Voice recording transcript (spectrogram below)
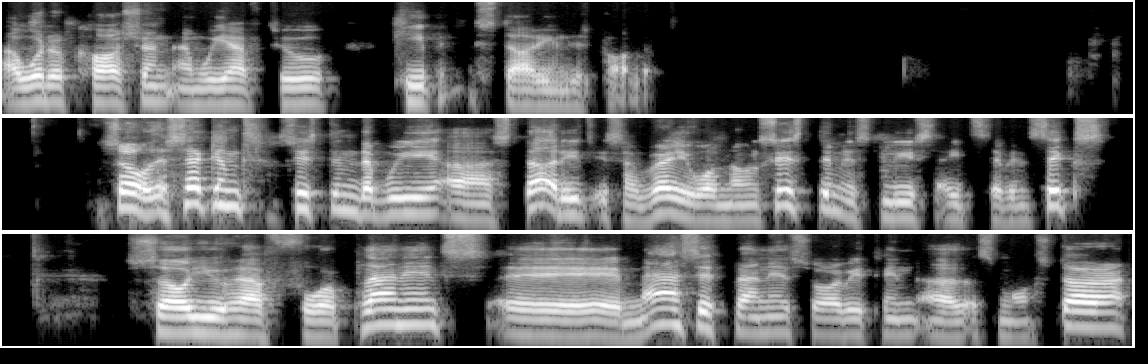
a word of caution and we have to keep studying this problem. So the second system that we uh, studied is a very well-known system, it's Gliese 876. So you have four planets, uh, massive planets orbiting a small star.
